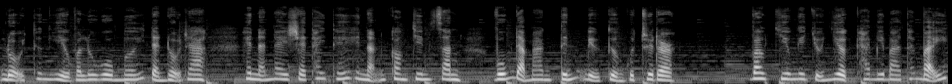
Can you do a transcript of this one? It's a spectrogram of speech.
đổi thương hiệu và logo mới đã nổ ra. Hình ảnh này sẽ thay thế hình ảnh con chim xanh vốn đã mang tính biểu tượng của Twitter. Vào chiều ngày Chủ nhật 23 tháng 7,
